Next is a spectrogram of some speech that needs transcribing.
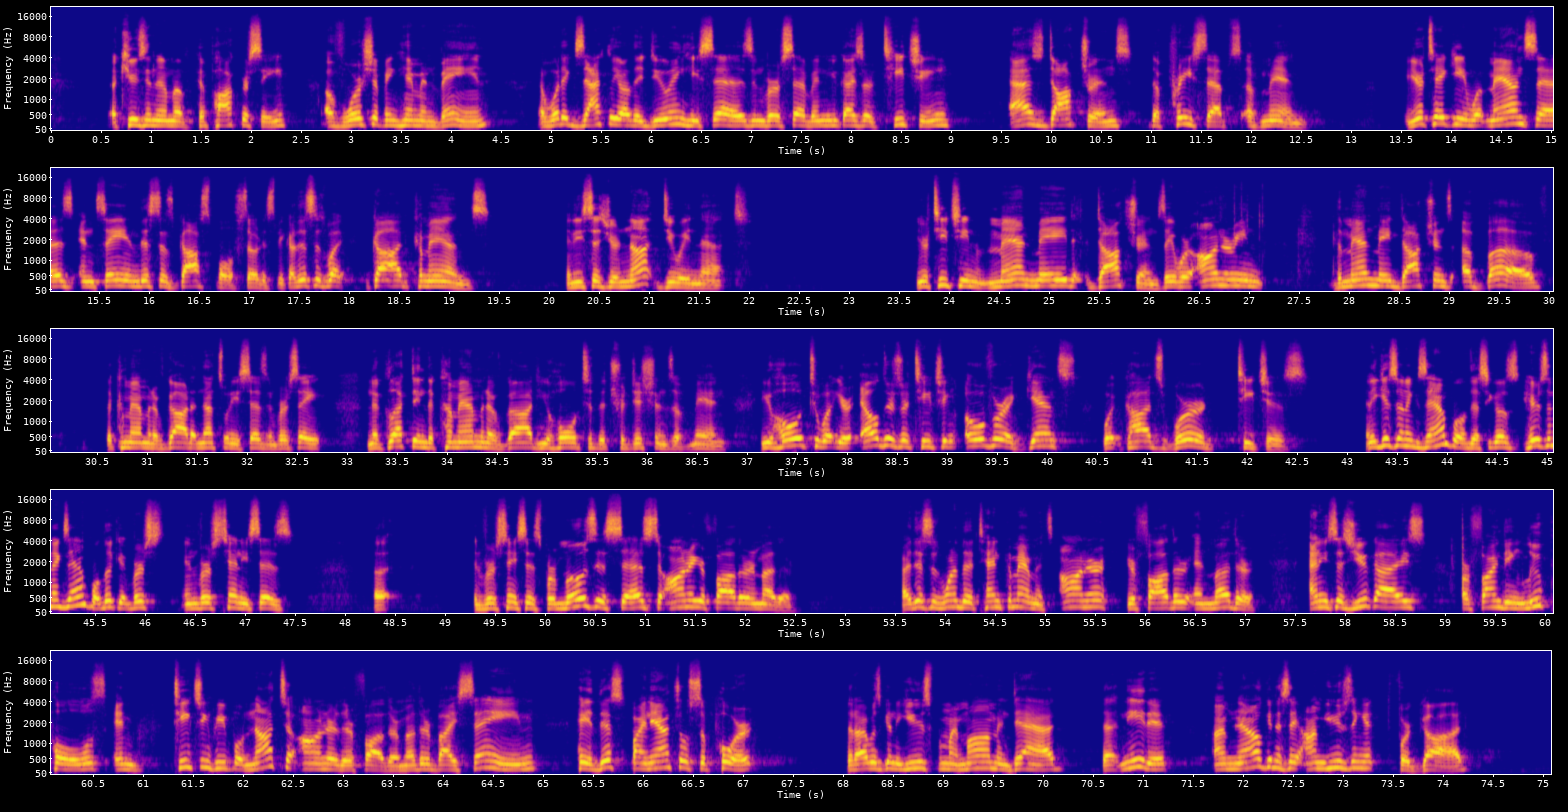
accusing them of hypocrisy, of worshiping him in vain. And what exactly are they doing? He says in verse 7 You guys are teaching as doctrines the precepts of men. You're taking what man says and saying this is gospel, so to speak, or this is what God commands. And he says, You're not doing that. You're teaching man made doctrines. They were honoring the man made doctrines above the commandment of God. And that's what he says in verse 8 neglecting the commandment of God, you hold to the traditions of men. You hold to what your elders are teaching over against what God's word teaches. And he gives an example of this. He goes, Here's an example. Look at verse in verse 10. He says, uh, in verse 10, he says, For Moses says to honor your father and mother. Right, this is one of the Ten Commandments honor your father and mother. And he says, You guys are finding loopholes and teaching people not to honor their father and mother by saying, Hey, this financial support that I was going to use for my mom and dad that need it, I'm now going to say I'm using it for God.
